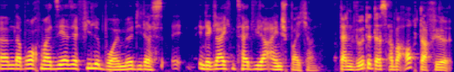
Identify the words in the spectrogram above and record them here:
ähm, da brauchen wir halt sehr, sehr viele Bäume, die das in der gleichen Zeit wieder einspeichern dann würde das aber auch dafür,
